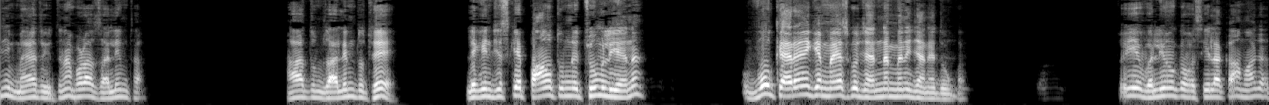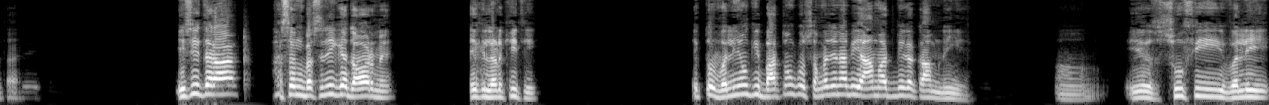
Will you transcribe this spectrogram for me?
جی میں تو اتنا بڑا ظالم تھا۔ ہاں تم ظالم تو تھے، لیکن جس کے پاؤں تم نے چوم لیے نا وہ کہہ رہے ہیں کہ میں اس کو جہنم میں نہیں جانے دوں گا۔ تو یہ ولیوں کا وسیلہ کام آ جاتا ہے۔ اسی طرح حسن بصری کے دور میں ایک لڑکی تھی۔ ایک تو ولیوں کی باتوں کو سمجھنا بھی عام آدمی کا کام نہیں ہے۔ یہ صوفی ولی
